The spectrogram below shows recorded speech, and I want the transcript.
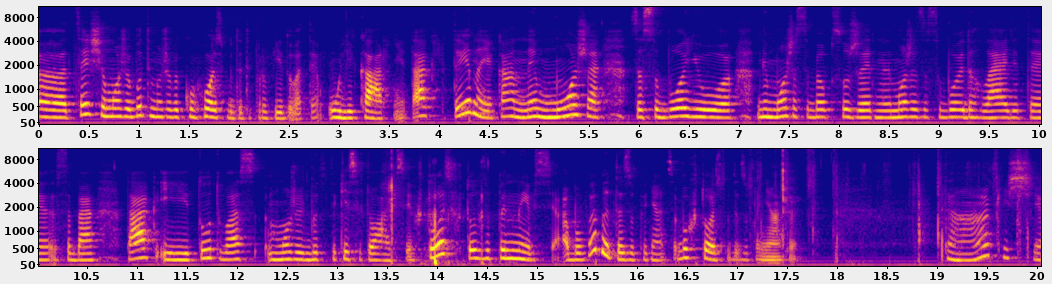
е, це ще може бути, може, ви когось будете провідувати у лікарні. Так, людина, яка не може за собою, не може себе обслужити, не може за собою догледіти себе. Так, і тут у вас можуть бути такі ситуації. Хтось, хто зупинився, або ви будете зупинятися, або хтось буде зупиняти. Так, і ще.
